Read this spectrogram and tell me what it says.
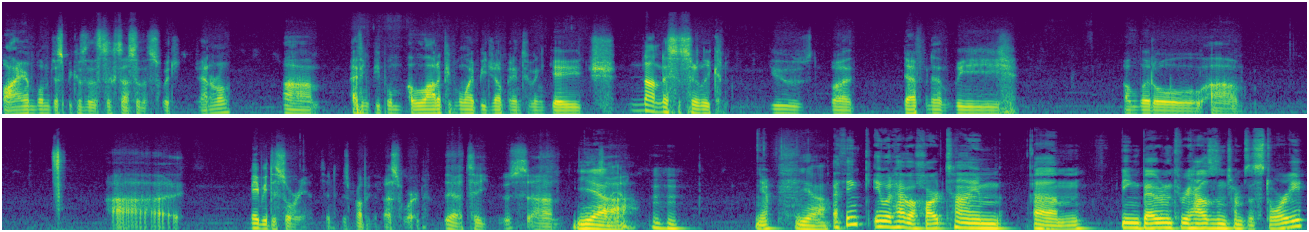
Fire Emblem, just because of the success of the Switch in general. Um, I think people, a lot of people might be jumping into Engage, not necessarily confused, but definitely a little um, uh, maybe disoriented is probably the best word uh, to use. Um, Yeah, hmm Yeah. yeah, I think it would have a hard time um, being better than Three Houses in terms of story.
